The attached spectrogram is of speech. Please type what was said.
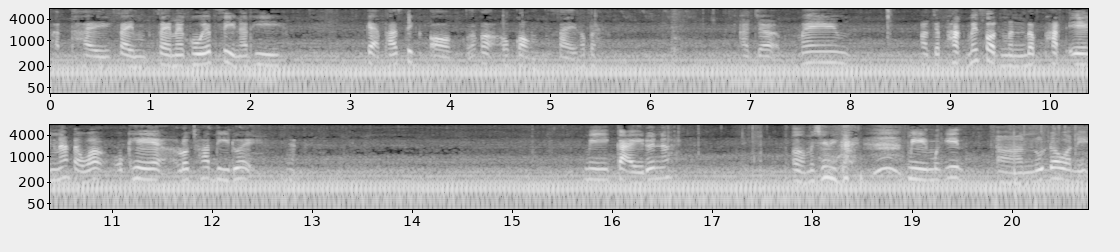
ผัดไทยใส่ใส่ไมโครเวฟสี่นาที แกะพลาสติกออกแล้วก็เอากล่องใส่เข้าไป อาจจะไม่อาจจะผักไม่สดเหมือนแบบผัดเองนะ แต่ว่าโอเครสชาติดีด้วย มีไก่ด้วยนะ เออ ไม่ใช่มีไก่ มีเมื่อกี้อ่านูดเดิลอันนี้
